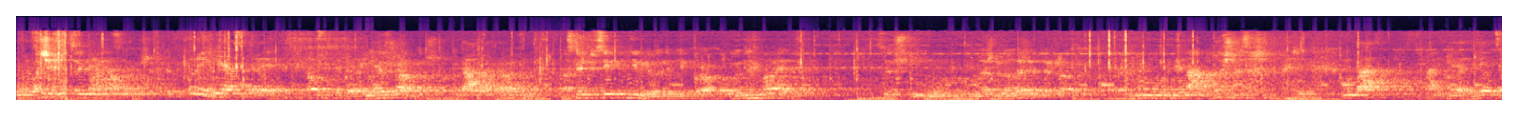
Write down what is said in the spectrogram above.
А чим ви займаєтеся? Реєстри, Ну, державне ж. А слід всі будівлі ви такі права. Ви не маєте? Це ж ну, вона ж не належить державі. ну не нам точно це ж не. Ну так, так, є, є це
